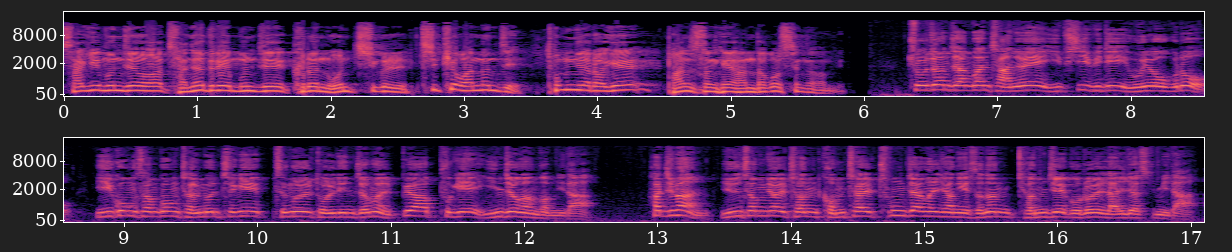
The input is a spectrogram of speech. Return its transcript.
자기 문제와 자녀들의 문제의 그런 원칙을 지켜왔는지 통렬하게 반성해야 한다고 생각합니다. 조 전 장관 자녀의 입시 비리 의혹으로 2030 젊은 층이 등을 돌린 점을 뼈아프게 인정한 겁니다. 하지만 윤석열 전 검찰총장을 향해서는 견제고를 날렸습니다.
